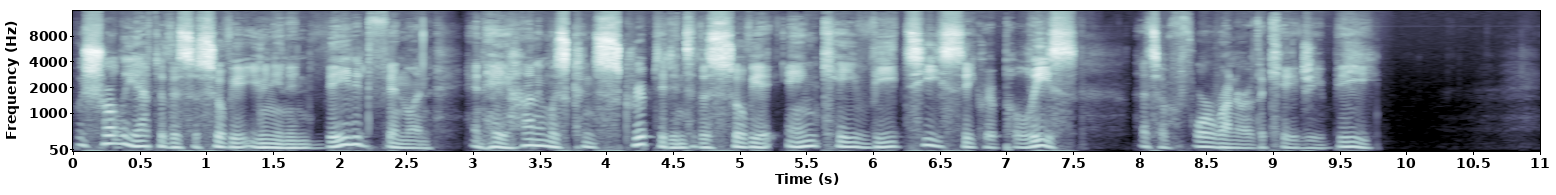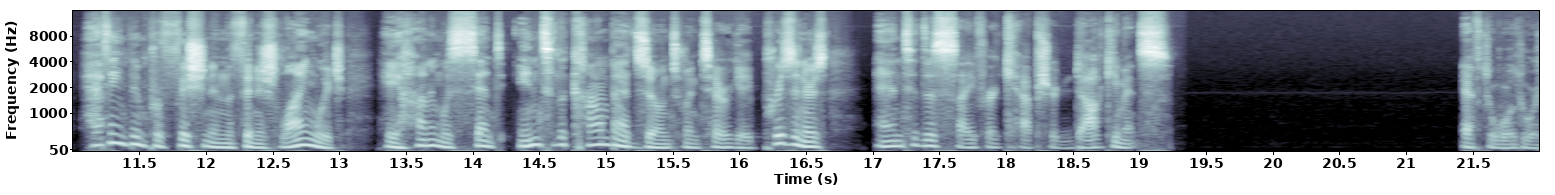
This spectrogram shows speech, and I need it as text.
But shortly after this, the Soviet Union invaded Finland and Häyhänen was conscripted into the Soviet NKVD secret police. That's a forerunner of the KGB. Having been proficient in the Finnish language, Häyhänen was sent into the combat zone to interrogate prisoners and to decipher captured documents. After World War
